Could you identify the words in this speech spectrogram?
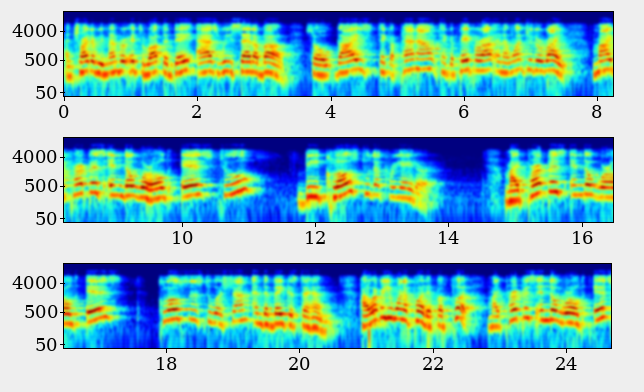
and try to remember it throughout the day as we said above. So guys, take a pen out, take a paper out, and I want you to write, my purpose in the world is to be close to the Creator. My purpose in the world is closeness to Hashem and the devekos to Him. However you want to put it, but put my purpose in the world is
